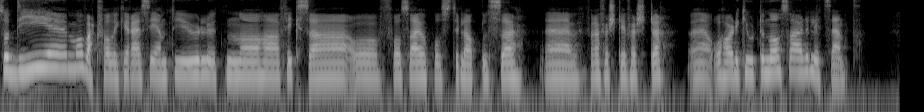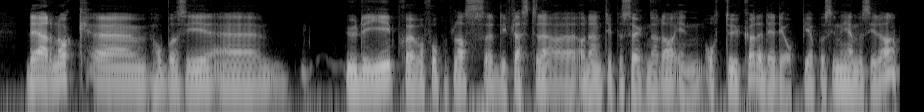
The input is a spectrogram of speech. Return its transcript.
Så de eh, må i hvert fall ikke reise hjem til jul uten å ha fiksa og få seg oppholdstillatelse eh, fra første i første. Eh, og har de ikke gjort det nå, så er det litt sent. Det er det nok. Eh, håper å si eh, UDI prøver å få på plass eh, de fleste av denne type søknader innen åtte uker. Det er det de oppgir på sine hjemmesider.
